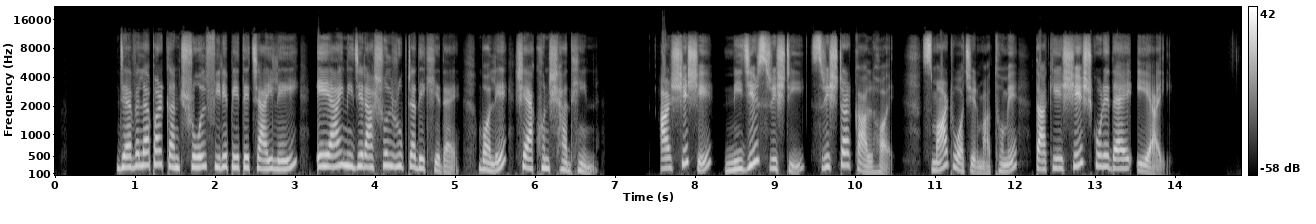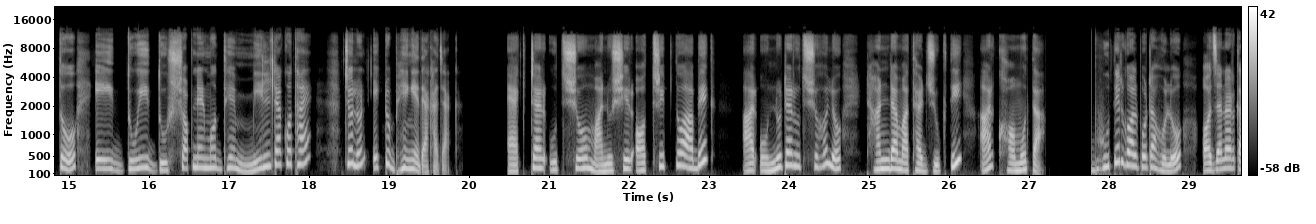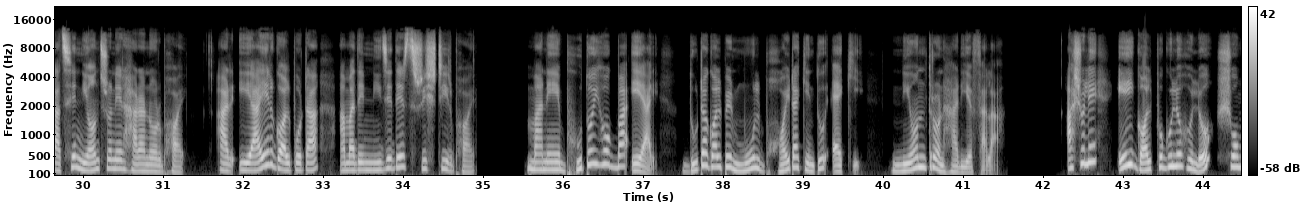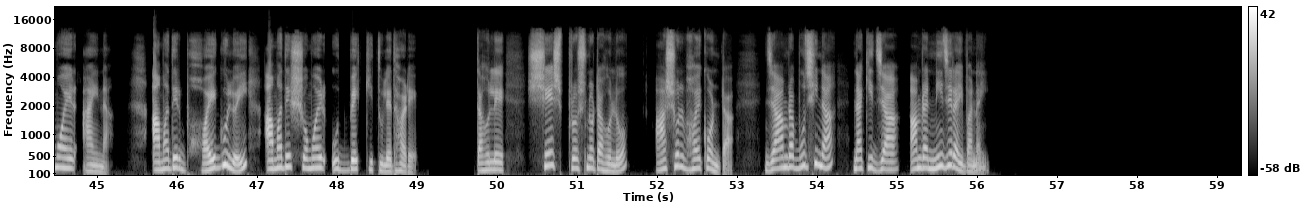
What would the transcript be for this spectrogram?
ডেভেলপার কন্ট্রোল ফিরে পেতে চাইলেই এআই নিজের আসল রূপটা দেখিয়ে দেয়, বলে সে এখন স্বাধীন। আর শেষে নিজের সৃষ্টি সৃষ্টার কাল হয়। স্মার্ট ওয়াচের মাধ্যমে তাকে শেষ করে দেয় এআই। তো এই দুই দুঃস্বপ্নের মধ্যে মিলটা কোথায়? চলুন একটু ভেঙে দেখা যাক। একটার উৎস মানুষের অতৃপ্ত আবেগ আর অন্যটার উৎস হল ঠান্ডা মাথার যুক্তি আর ক্ষমতা। ভূতের গল্পটা হল অজানার কাছে নিয়ন্ত্রণের হারানোর ভয় আর এআইয়ের গল্পটা আমাদের নিজেদের সৃষ্টির ভয়। মানে ভূতই হোক বা এআই দুটা গল্পের মূল ভয়টা কিন্তু একই, নিয়ন্ত্রণ হারিয়ে ফেলা। আসলে এই গল্পগুলো হল সময়ের আয়না। আমাদের ভয়গুলোই আমাদের সময়ের উদ্বেগ কি তুলে ধরে। তাহলে শেষ প্রশ্নটা হলো, আসল ভয় কোনটা? যা আমরা বুঝি না, নাকি যা আমরা নিজেরাই বানাই?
